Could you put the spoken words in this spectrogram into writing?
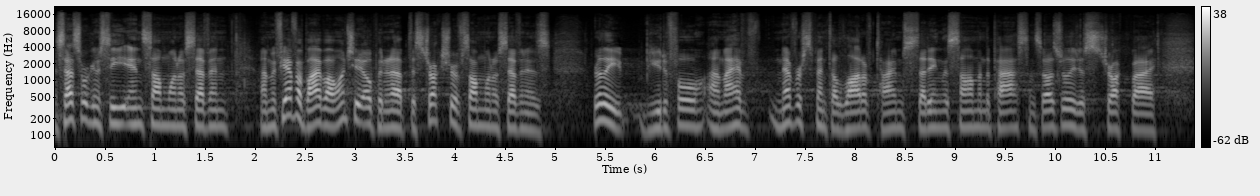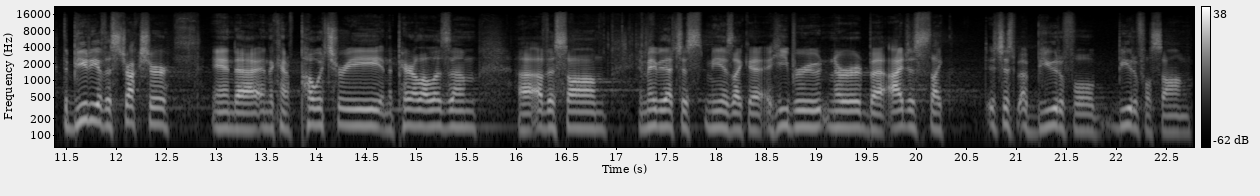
And so that's what we're going to see in Psalm 107. Um, if you have a Bible, I want you to open it up. The structure of Psalm 107 is really beautiful. Um, I have never spent a lot of time studying the psalm in the past, and so I was really just struck by the beauty of the structure and, uh, and the kind of poetry and the parallelism uh, of the psalm. And maybe that's just me as like a, a, Hebrew nerd, but I just like it's just a beautiful, beautiful song.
